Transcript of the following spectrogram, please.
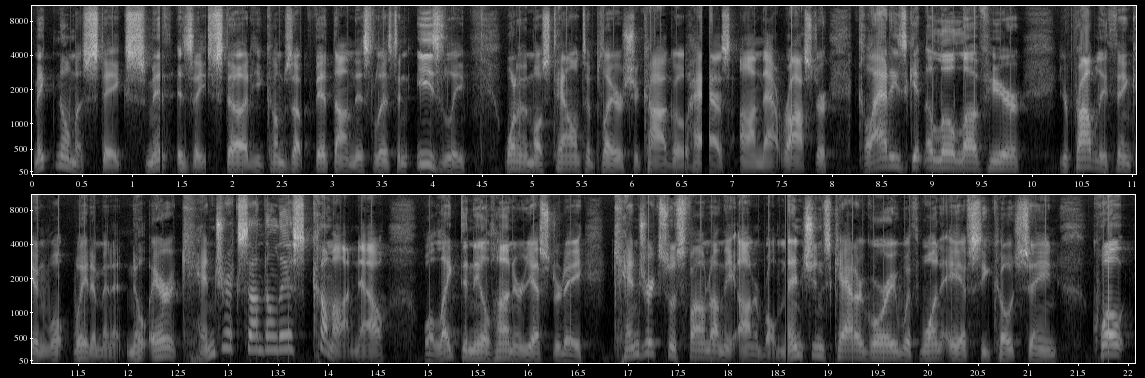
make no mistake, Smith is a stud. He comes up fifth on this list and easily one of the most talented players Chicago has on that roster. Glad he's getting a little love here. You're probably thinking, well, wait a minute, no Eric Kendricks on the list? Come on now. Well, like Danielle Hunter yesterday, Kendricks was found on the honorable mentions category with one AFC coach saying, quote,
